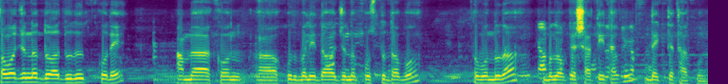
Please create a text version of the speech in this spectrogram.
সবার জন্য দোয়া দুদ করে আমরা এখন কুরবানি দেওয়ার জন্য প্রস্তুত হব। তো বন্ধুরা ব্লকের সাথেই থাকুন, দেখতে থাকুন।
